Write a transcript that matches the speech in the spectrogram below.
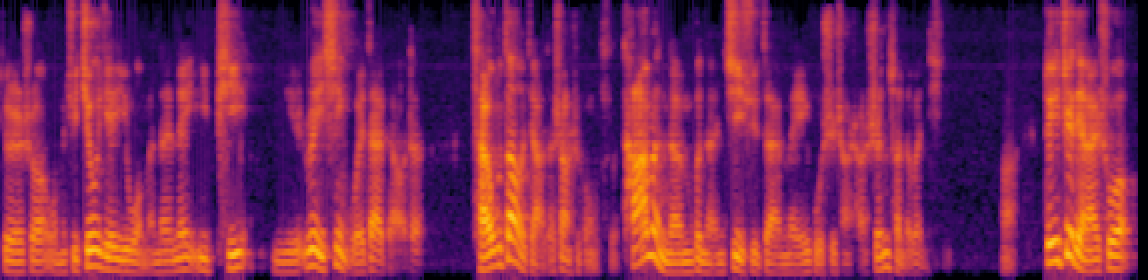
就是说我们去纠结于我们的那一批以瑞信为代表的财务造假的上市公司，他们能不能继续在美股市场上生存的问题？啊，对于这点来说，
